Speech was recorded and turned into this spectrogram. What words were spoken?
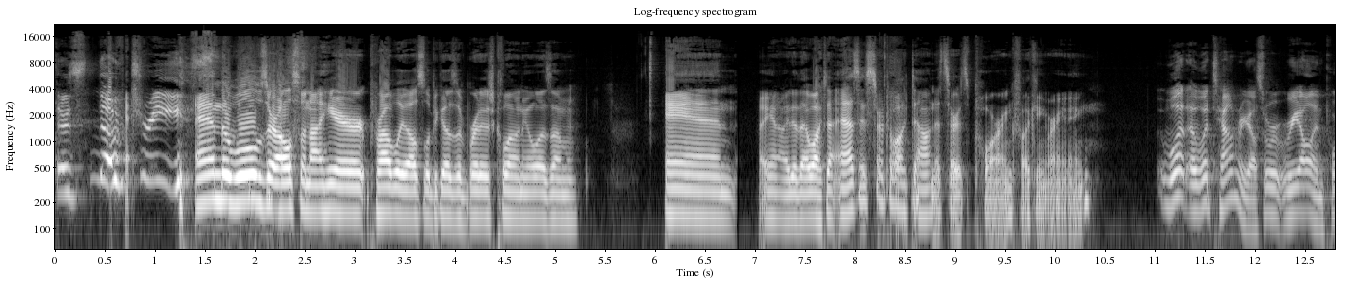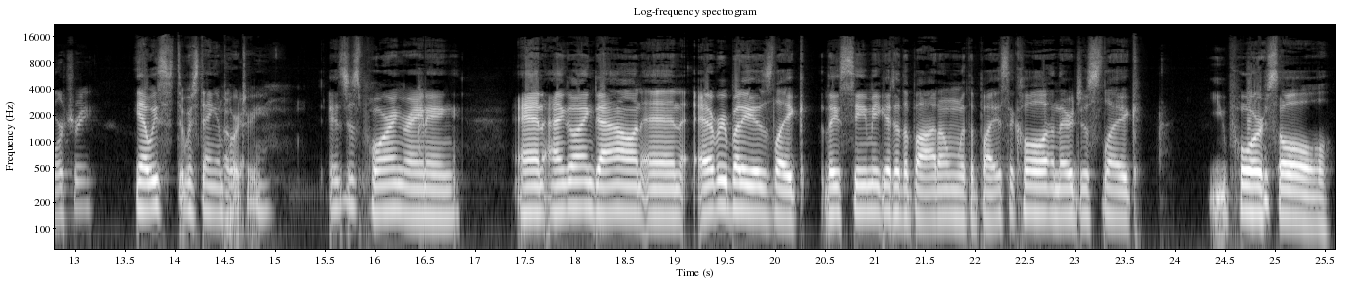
There's no trees. and the wolves are also not here, probably also because of British colonialism. And you know, I did that walk down. As I start to walk down, it starts pouring, fucking raining. What uh, what town were y'all? So were, were y'all in Portree? Yeah, we st- we're staying in Portree. It's just pouring, raining, and I'm going down, and everybody is like, they see me get to the bottom with a bicycle, and they're just like, "You poor soul."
